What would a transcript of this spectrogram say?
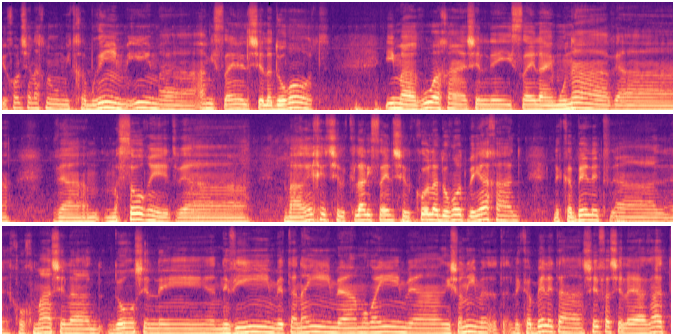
ככל שאנחנו מתחברים עם העם ישראל של הדורות, עם הרוח של ישראל, האמונה וה... והמסורת והמערכת של כלל ישראל של כל הדורות ביחד, לקבל את החוכמה של הדור של אה, הנביאים ותנאים והאמוראים והראשונים, לקבל את השפע של הערת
